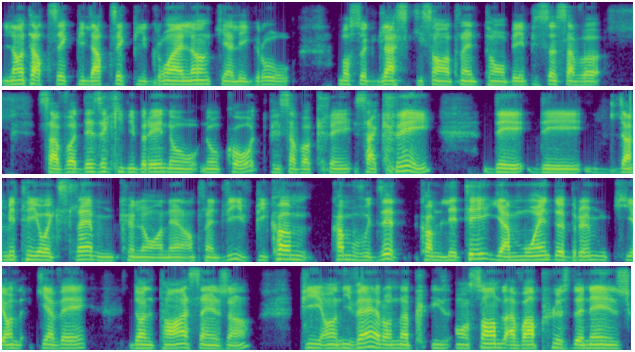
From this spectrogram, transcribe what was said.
l'Antarctique puis l'Arctique puis le Groenland qui a les gros morceaux de glace qui sont en train de tomber, puis ça, ça va, ça va déséquilibrer nos, côtes, puis ça va créer, ça crée des, des, de la météo extrême que l'on est en train de vivre. Puis comme, comme vous dites, comme l'été, il y a moins de brume qu'il y avait dans le temps à Saint-Jean. Puis en hiver, on, a, on semble avoir plus de neige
